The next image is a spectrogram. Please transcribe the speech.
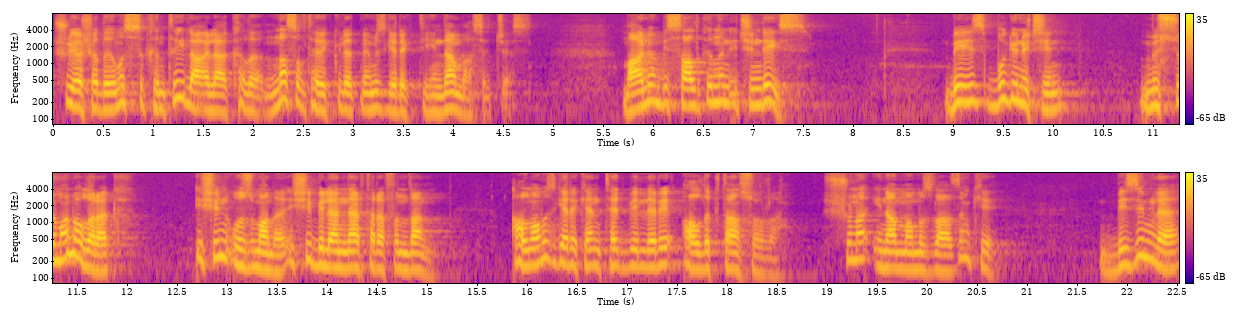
şu yaşadığımız sıkıntıyla alakalı nasıl tevekkül etmemiz gerektiğinden bahsedeceğiz. Malum bir salgının içindeyiz. Biz bugün için Müslüman olarak işin uzmanı, işi bilenler tarafından almamız gereken tedbirleri aldıktan sonra şuna inanmamız lazım ki bizimle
